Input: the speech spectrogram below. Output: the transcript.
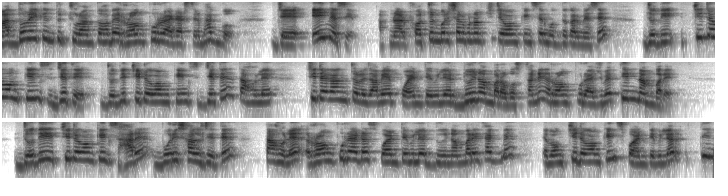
মাধ্যমেই কিন্তু চূড়ান্ত হবে রংপুর রাইডার্সের ভাগ্য। যে এই ম্যাচে আপনার ফরচুন বরিশাল বনাম চিটাগং কিংসের মধ্যকার ম্যাচে যদি চিটাগং কিংস জেতে, যদি চিটাগং কিংস জেতে, তাহলে চিটাগাং চলে যাবে পয়েন্ট টেবিলের দুই নম্বর অবস্থানে, রংপুর আসবে তিন নম্বরে যদি চিটাগং কিংস হারে বরিশাল জেতে, তাহলে রংপুর রাইডার্স পয়েন্ট টেবিলের দুই নম্বরেই থাকবে এবং চিটাগং কিংস পয়েন্ট টেবিলের তিন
